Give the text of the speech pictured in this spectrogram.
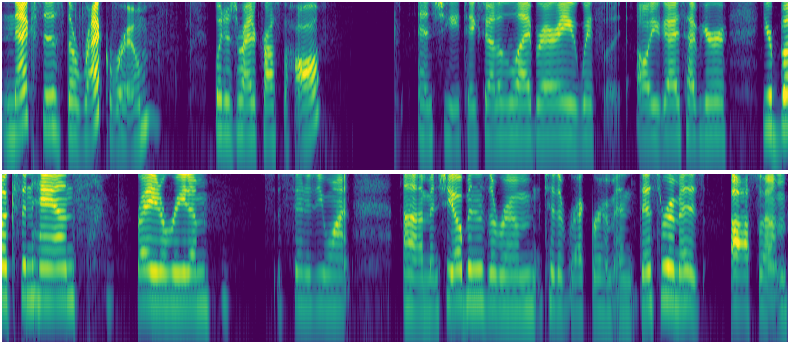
next is the rec room, which is right across the hall. And she takes you out of the library with uh, all you guys have your your books in hands, ready to read them as soon as you want. Um, and she opens the room to the rec room, and this room is awesome.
